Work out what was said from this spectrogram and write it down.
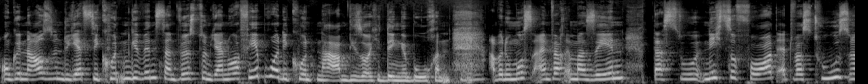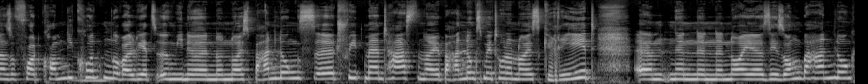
Und genauso, wenn du jetzt die Kunden gewinnst, dann wirst du im Januar, Februar die Kunden haben, die solche Dinge buchen. Mhm. Aber du musst einfach immer sehen, dass du nicht sofort etwas tust und dann sofort kommen die mhm. Kunden, nur weil du jetzt irgendwie ein neues Behandlungstreatment hast, eine neue Behandlungsmethode, ein neues Gerät, ähm, eine, eine neue Saisonbehandlung,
